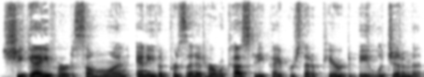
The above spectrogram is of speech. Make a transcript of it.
she gave her to someone and even presented her with custody papers that appeared to be legitimate.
